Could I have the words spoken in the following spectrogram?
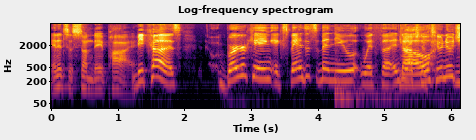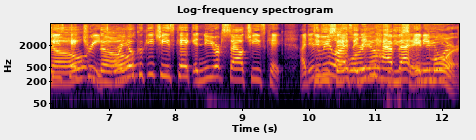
and it's a Sundae pie. Because Burger King expands its menu with the introduction No, of two new no, cheesecake treats: no. Oreo cookie cheesecake and New York style cheesecake. I didn't Did realize they didn't have Did that anymore.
